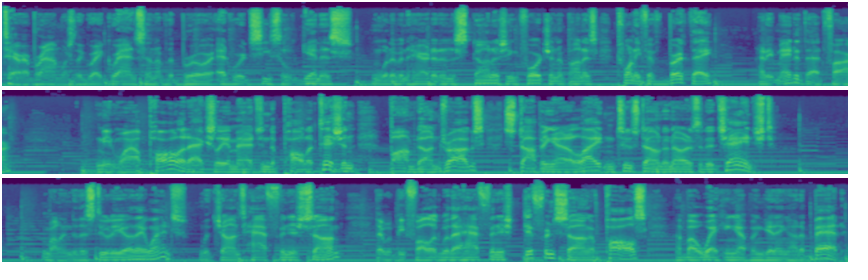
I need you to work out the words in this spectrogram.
Tara Browne was the great grandson of the brewer Edward Cecil Guinness and would have inherited an astonishing fortune upon his 25th birthday had he made it that far. Meanwhile, Paul had actually imagined a politician bombed on drugs, stopping at a light and too stoned to notice it had changed. Well, into the studio they went, with John's half finished song that would be followed with a half finished different song of Paul's about waking up and getting out of bed.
